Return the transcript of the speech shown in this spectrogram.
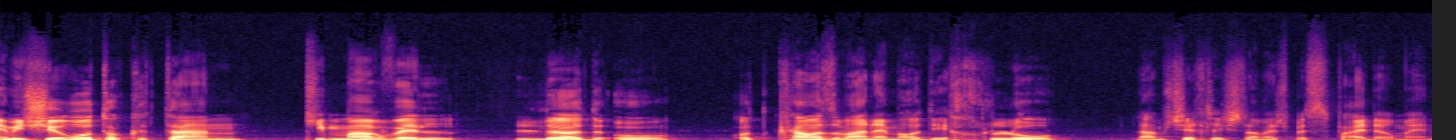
הם השאירו אותו קטן כי מרוויל לא ידעו עוד כמה זמן הם עוד יכלו להמשיך להשתמש בספיידרמן.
